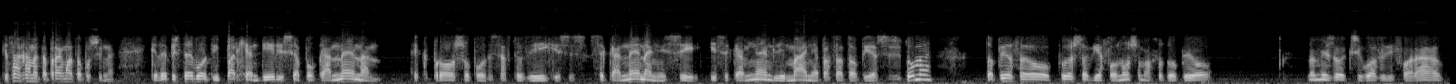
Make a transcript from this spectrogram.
Και θα είχαμε τα πράγματα όπως είναι. Και δεν πιστεύω ότι υπάρχει αντίρρηση από κανέναν εκπρόσωπο της αυτοδιοίκησης σε κανένα νησί ή σε καμιά λιμάνι από αυτά τα οποία συζητούμε το οποίο θα, θα διαφωνούσε με αυτό το οποίο νομίζω εξηγώ αυτή τη φορά.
